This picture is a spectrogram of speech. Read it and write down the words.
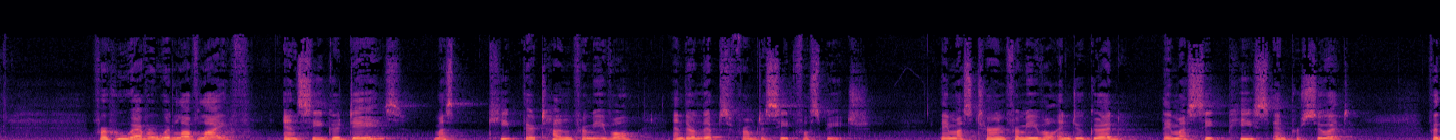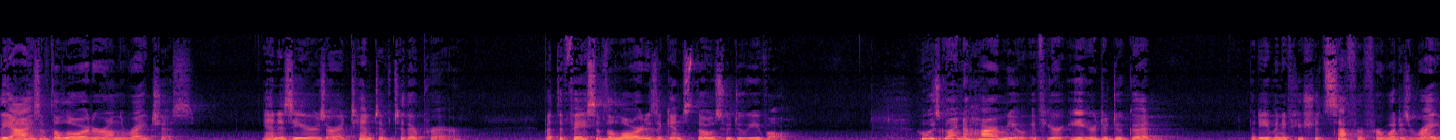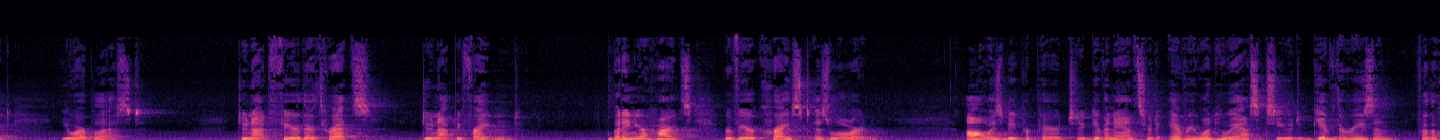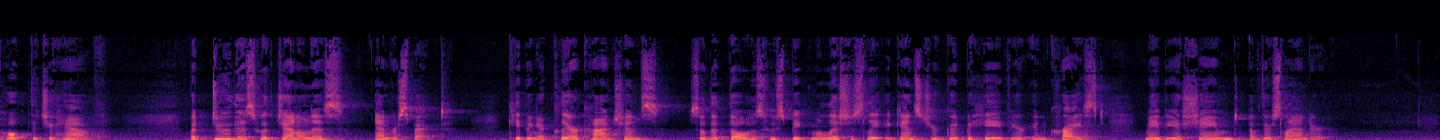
For whoever would love life and see good days must keep their tongue from evil and their lips from deceitful speech. They must turn from evil and do good. They must seek peace and pursue it. For the eyes of the Lord are on the righteous and his ears are attentive to their prayer. But the face of the Lord is against those who do evil. Who is going to harm you if you are eager to do good? But even if you should suffer for what is right, you are blessed. Do not fear their threats, do not be frightened. But in your hearts, revere Christ as Lord. Always be prepared to give an answer to everyone who asks you to give the reason for the hope that you have. But do this with gentleness and respect, keeping a clear conscience so that those who speak maliciously against your good behavior in Christ may be ashamed of their slander.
